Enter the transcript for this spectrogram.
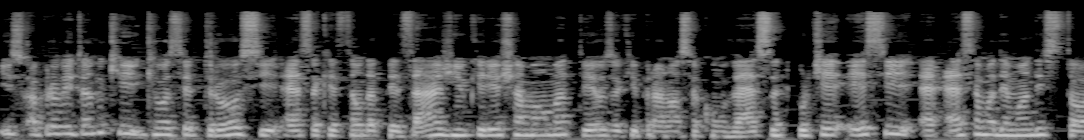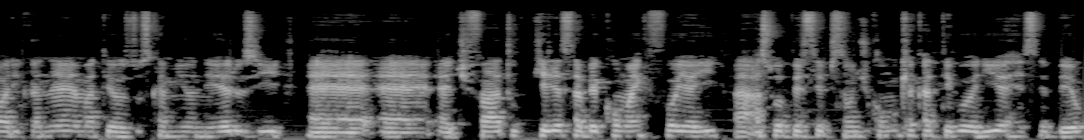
Isso, aproveitando que, que você trouxe essa questão da pesagem, eu queria chamar o Matheus aqui para a nossa conversa, porque esse, é, essa é uma demanda histórica, né, Matheus, dos caminhoneiros, e é, é, é, de fato, queria saber como é que foi aí a, a sua percepção de como que a categoria recebeu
